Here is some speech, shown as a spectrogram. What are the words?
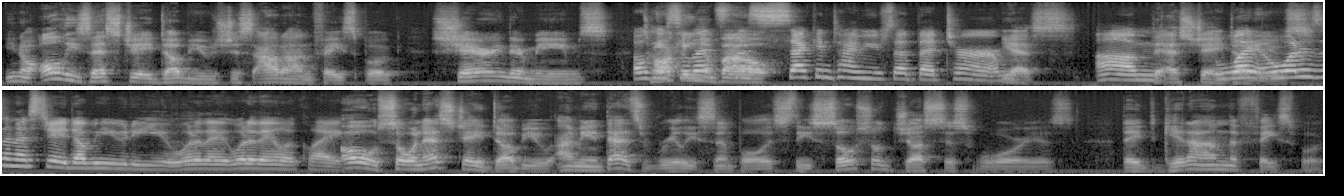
you know, all these SJWs just out on Facebook sharing their memes, Okay, talking so that's the about second time you said that term. yes, Um the SJWs. what what is an SJW to you? What do they what do they look like? Oh, so an SJW, I mean, that's really simple. It's these social justice warriors. They get on the Facebook,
